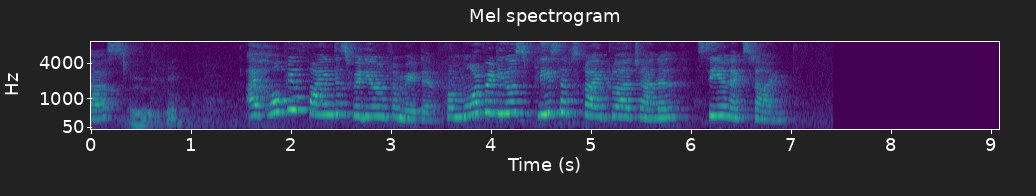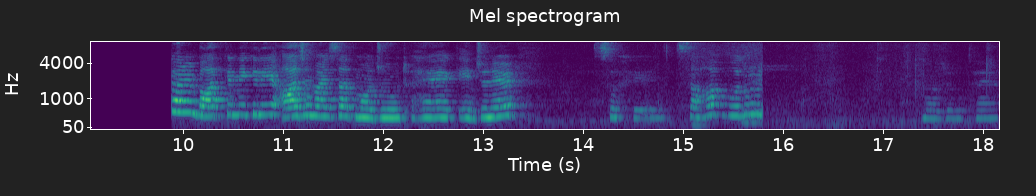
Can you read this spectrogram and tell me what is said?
us. Welcome I hope you find this video informative. For more videos, please subscribe to our channel. See you next time. बात करने के लिए आज हमारे साथ मौजूद हैं एक इंजीनियर सुहेल साहब बोलूँ मौजूद हैं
